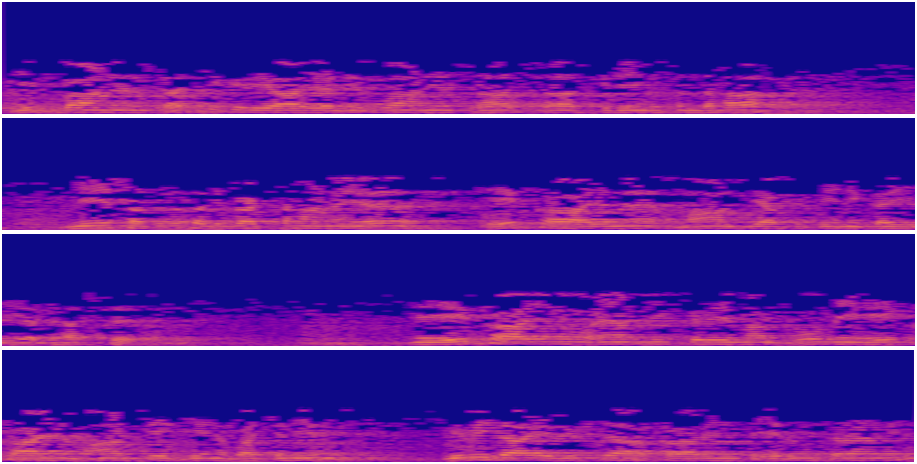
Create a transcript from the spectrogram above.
නිබ්බාන සත්‍ය ක්‍රියාය නිර්වාණය සාක්ෂාත් කිරීම සඳහා මේ සතර සතිපට්ඨානය ඒකායන මාර්ගයක් කියන එකයි අදහස. මේ ඒකායන අයම් වික්‍රේ මග්ගෝ මේ ඒකායන මාර්ගය කියන වචනය විවිධාය විවිධාකාරයෙන් තේරුම් කරන්නේ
